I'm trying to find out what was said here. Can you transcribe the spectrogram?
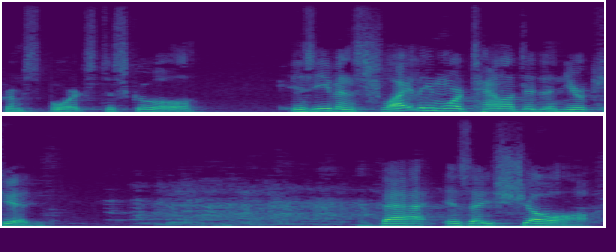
from sports to school, is even slightly more talented than your kid. That is a show off.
